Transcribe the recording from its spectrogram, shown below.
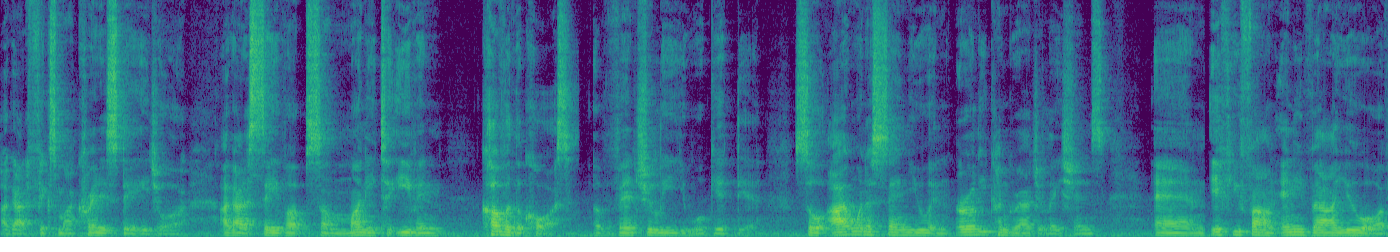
I gotta fix my credit stage or I gotta save up some money to even cover the cost. Eventually you will get there. So I wanna send you an early congratulations and if you found any value or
